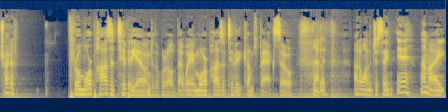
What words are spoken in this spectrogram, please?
try to throw more positivity out into the world. That way, more positivity comes back. So, got it. I don't want to just say, "Eh, I might."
